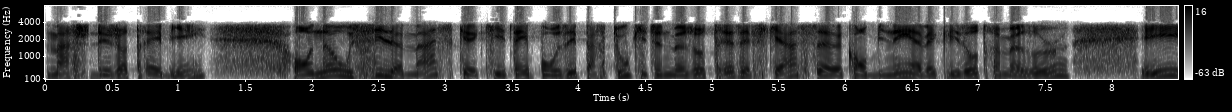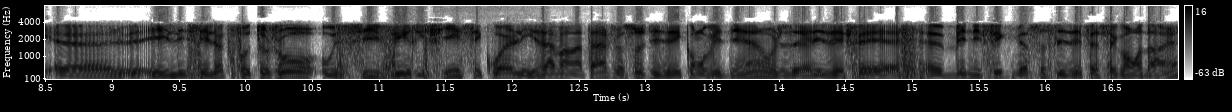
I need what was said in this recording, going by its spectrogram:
marche déjà très bien. On a aussi le masque qui est imposé partout, qui est une mesure très efficace combinée avec les autres mesures. Et, euh, et c'est là qu'il faut toujours aussi vérifier c'est quoi les avantages versus les inconvénients, ou je dirais les effets euh, bénéfiques versus les effets secondaires.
